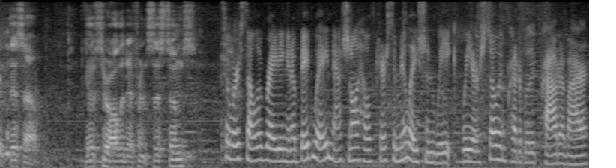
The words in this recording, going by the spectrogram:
check this out. Goes through all the different systems. So we're celebrating in a big way National Healthcare Simulation Week. We are so incredibly proud of our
